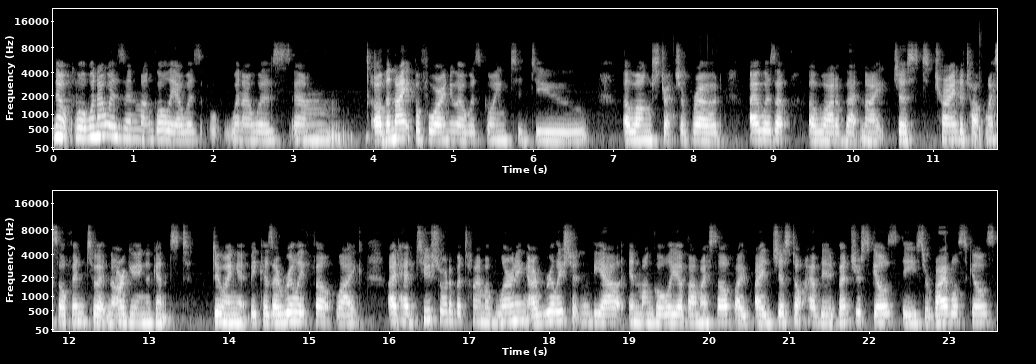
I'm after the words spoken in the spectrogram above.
No, well, when I was in Mongolia, I was when I was, um, oh, the night before I knew I was going to do a long stretch of road, I was up a lot of that night just trying to talk myself into it and arguing against doing it because I really felt like I'd had too short of a time of learning. I really shouldn't be out in Mongolia by myself. I, I just don't have the adventure skills, the survival skills,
